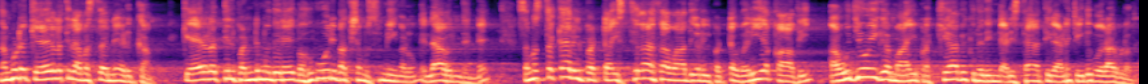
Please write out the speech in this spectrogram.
നമ്മുടെ കേരളത്തിലെ അവസ്ഥ തന്നെ എടുക്കാം കേരളത്തിൽ പണ്ട് മുതലേ ബഹുഭൂരിപക്ഷ മുസ്ലിമീങ്ങളും എല്ലാവരും തന്നെ സമസ്തക്കാരിൽപ്പെട്ട ഇസ്തിഹാസവാദികളിൽപ്പെട്ട വലിയ കാവി ഔദ്യോഗികമായി പ്രഖ്യാപിക്കുന്നതിന്റെ അടിസ്ഥാനത്തിലാണ് ചെയ്തു പോരാറുള്ളത്.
